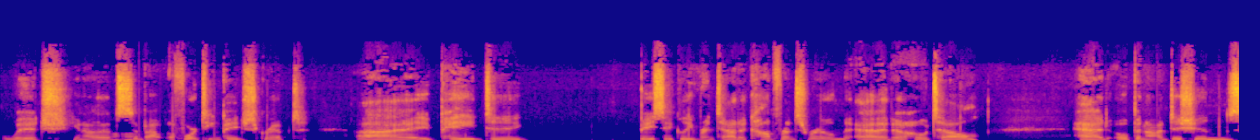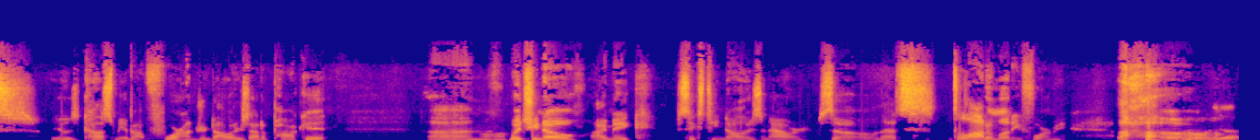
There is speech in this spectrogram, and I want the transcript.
which you know that's uh-huh. about a 14 page script i paid to basically rent out a conference room at a hotel. Had open auditions. It was cost me about four hundred dollars out of pocket. Um, Uh-huh. which you know I make sixteen dollars an hour, so that's it's a lot of money for me. Oh yeah,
